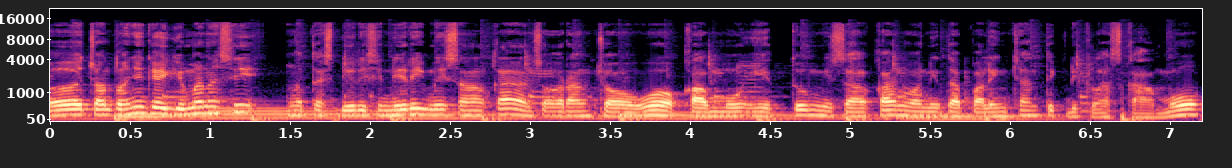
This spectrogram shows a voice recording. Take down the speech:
E, contohnya kayak gimana sih? Ngetes diri sendiri misalkan seorang cowok kamu itu misalkan wanita paling cantik di kelas kamu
